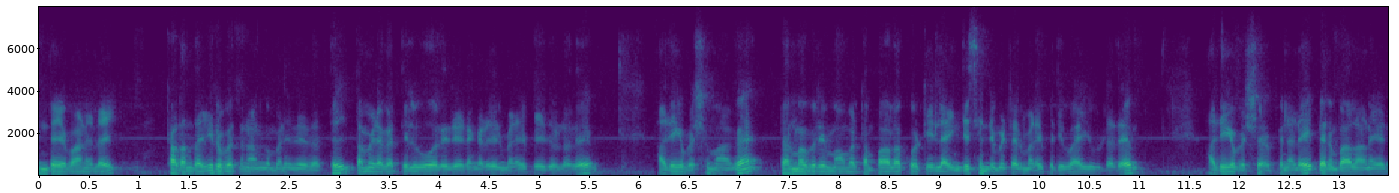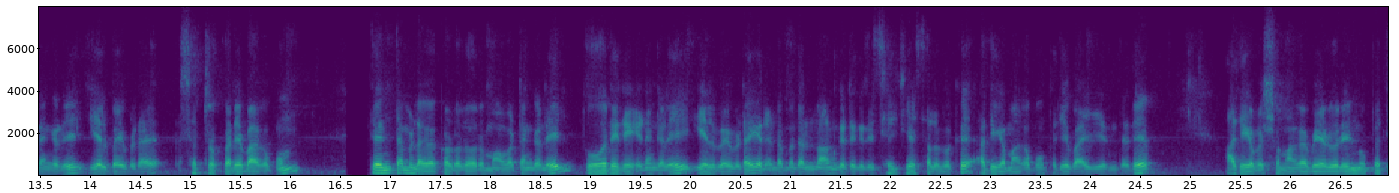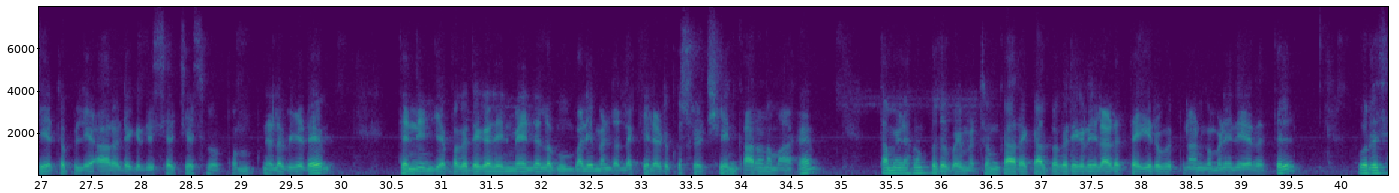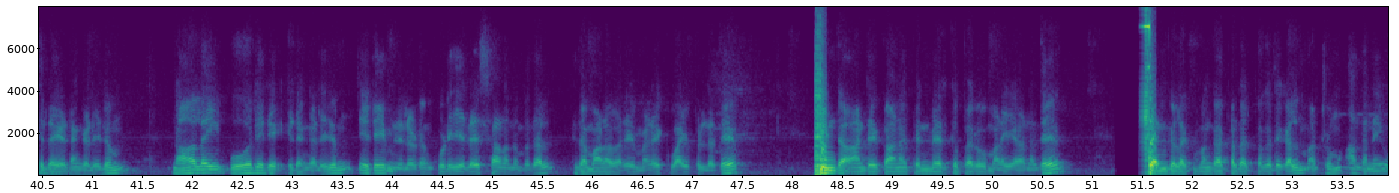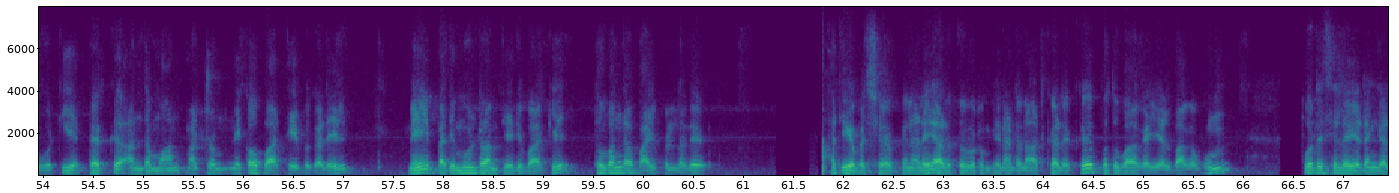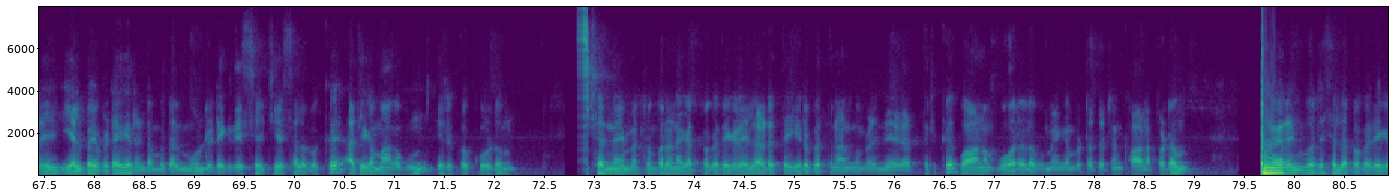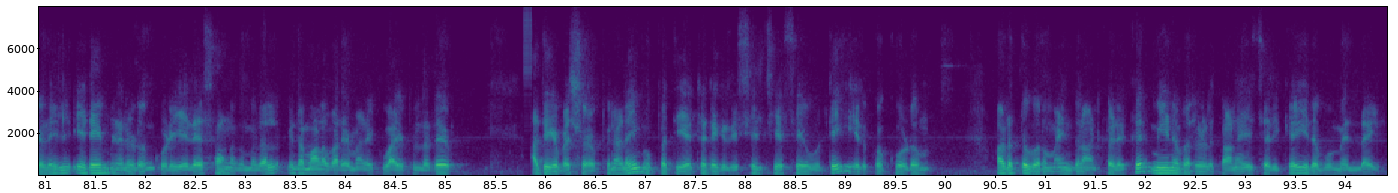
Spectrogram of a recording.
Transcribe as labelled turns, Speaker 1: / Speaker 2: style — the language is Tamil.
Speaker 1: இன்றைய வானிலை கடந்த இருபத்தி நான்கு மணி நேரத்தில் தமிழகத்தில் ஓரிரு இடங்களில் மழை பெய்துள்ளது. அதிகபட்சமாக தருமபுரி மாவட்டம் பாலக்கோட்டில் ஐந்து சென்டிமீட்டர் மழை பதிவாகியுள்ளது அதிகபட்ச வெப்பநிலை பெரும்பாலான இடங்களில் இயல்பை விட சற்று குறைவாகவும் தென் தமிழக கடலோர மாவட்டங்களில் ஓரிரு இடங்களில் இயல்பை விட இரண்டு முதல் நான்கு டிகிரி செல்சியஸ் அளவுக்கு அதிகமாகவும் பதிவாகியிருந்தது அதிகபட்சமாக வேலூரில் முப்பத்தி எட்டு புள்ளி ஆறு டிகிரி செல்சியஸ் வெப்பம் நிலவியது. தென்னிந்திய பகுதிகளின் மேல் நிலவும் வளிமண்டல கீழடுக்கு சுழற்சியின் காரணமாக தமிழகம் புதுவை மற்றும் காரைக்கால் பகுதிகளில் அடுத்த இருபத்தி நான்கு மணி நேரத்தில் ஒரு சில இடங்களிலும் நாளை ஓரிரு இடங்களிலும் இடையும் நிலவுடன் கூடிய லேசானது முதல் மிதமான வரை மழைக்கு வாய்ப்புள்ளது. இந்த ஆண்டிற்கான தென்மேற்கு பருவமழையானது தென்கிழக்கு வங்கக்கடல் பகுதிகள் மற்றும் அதனை ஒட்டிய தெற்கு அந்தமான் மற்றும் நிக்கோபார் தீவுகளில் மே பதிமூன்றாம் தேதி வாக்கில் துவங்க வாய்ப்புள்ளது. அதிகபட்ச வெப்பநிலை அடுத்து வரும் இரண்டு நாட்களுக்கு பொதுவாக இயல்பாகவும் ஒரு சில இடங்களில் இயல்பை விட இரண்டு முதல் மூன்று டிகிரி செல்சியஸ் அளவுக்கு அதிகமாகவும் இருக்கக்கூடும். சென்னை மற்றும் புறநகர் பகுதிகளில் அடுத்த இருபத்தி நான்கு மணி நேரத்திற்கு வானம் ஓரளவு மேகமூட்டத்துடன் காணப்படும். நகரின் ஒரு சில பகுதிகளில் இடைமின்னலுடன் கூடிய லேசானது முதல் மிதமான வரை மழைக்கு வாய்ப்புள்ளது. அதிகபட்ச வெப்பநிலை முப்பத்தி எட்டு டிகிரி செல்சியஸை ஒட்டி இருக்கக்கூடும். அடுத்து வரும் ஐந்து நாட்களுக்கு மீனவர்களுக்கான எச்சரிக்கை எதுவும் இல்லை.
